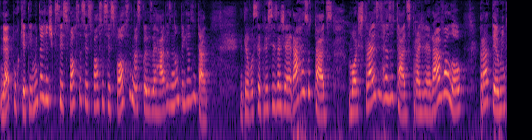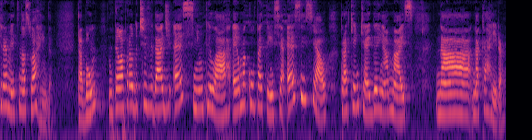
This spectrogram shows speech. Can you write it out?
né? Porque tem muita gente que se esforça, se esforça, se esforça nas coisas erradas e não tem resultado. Então você precisa gerar resultados, mostrar esses resultados para gerar valor, para ter um incremento na sua renda. Tá bom? Então a produtividade é sim um pilar, é uma competência essencial para quem quer ganhar mais na, na carreira,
